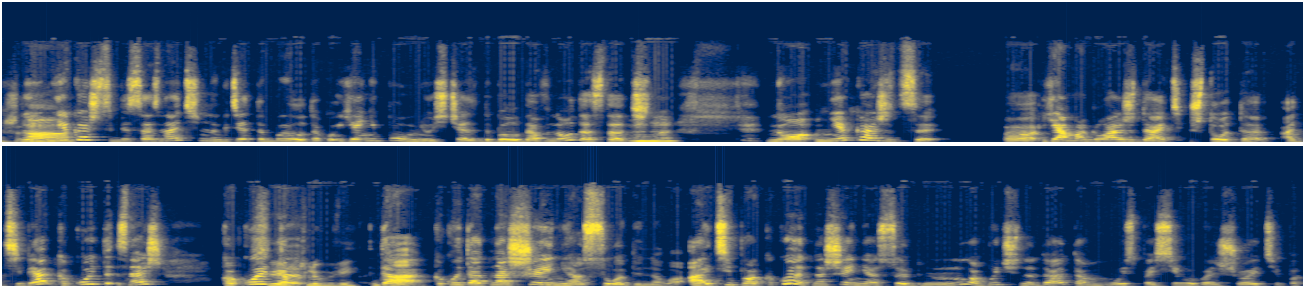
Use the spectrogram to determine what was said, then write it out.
ж Ну, мне а. кажется, бессознательно где-то было такое. Я не помню сейчас, это было давно достаточно, Мгм. Но мне кажется, э, я могла ждать что-то от тебя, какой-то, знаешь, какое-то Сверхлюбви. да, какое-то отношение особенного. А типа, а какое отношение особенного? Ну, обычно, да, там: "Ой, спасибо большое", типа.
